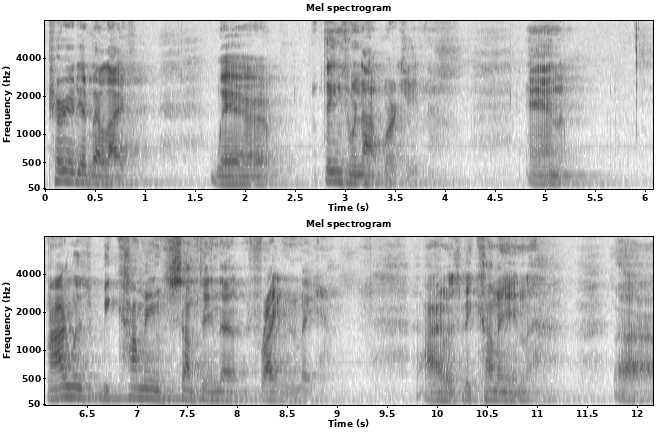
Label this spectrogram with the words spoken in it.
period in my life where things were not working. And I was becoming something that frightened me. I was becoming uh,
